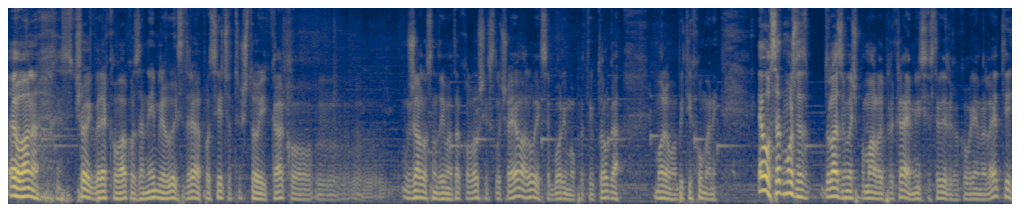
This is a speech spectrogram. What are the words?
Evo Ana, čovjek bi rekao ovako zanimljivo, uvijek se treba podsjećati što i kako. Žalosno da ima tako loših slučajeva, ali uvijek se borimo protiv toga, moramo biti humani. Evo sad možda dolazimo već pomalo i pred krajem emisije, ste vidjeli kako vrijeme leti.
